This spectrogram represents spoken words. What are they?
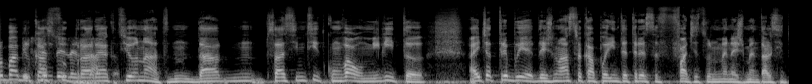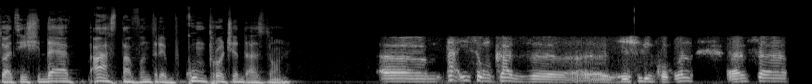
probabil că a Extrem de suprareacționat, dar s-a simțit cumva umilită. Aici trebuie, deci noastră ca părinte trebuie să faceți un management al situației și de-aia asta vă întreb, cum procedați, domnule? Uh, da, este un caz uh, ieșit din comun, însă,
